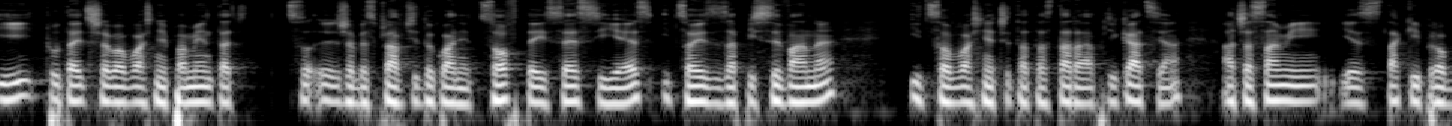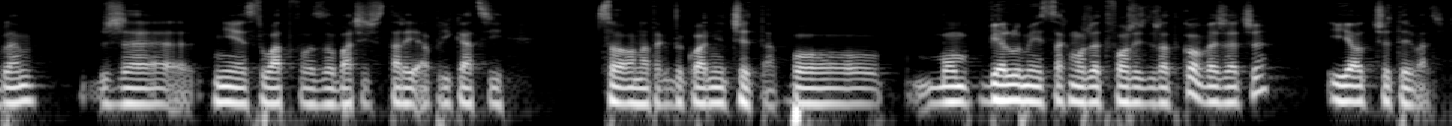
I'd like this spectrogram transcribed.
i tutaj trzeba właśnie pamiętać co, żeby sprawdzić dokładnie, co w tej sesji jest i co jest zapisywane i co właśnie czyta ta stara aplikacja, a czasami jest taki problem, że nie jest łatwo zobaczyć w starej aplikacji, co ona tak dokładnie czyta, bo, bo w wielu miejscach może tworzyć dodatkowe rzeczy i je odczytywać.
